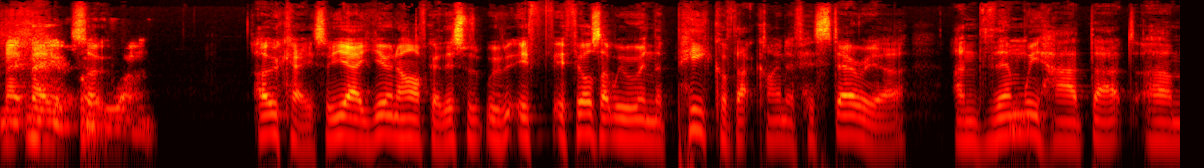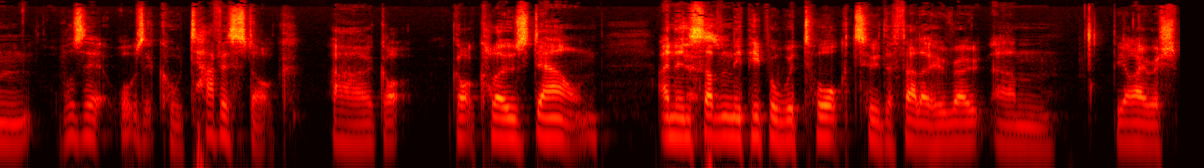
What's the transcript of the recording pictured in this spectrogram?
May, May of twenty one. So, okay, so yeah, a year and a half ago, this was. It, it feels like we were in the peak of that kind of hysteria, and then mm. we had that um, was it what was it called Tavistock uh, got got closed down, and then yes. suddenly people would talk to the fellow who wrote um, the Irish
